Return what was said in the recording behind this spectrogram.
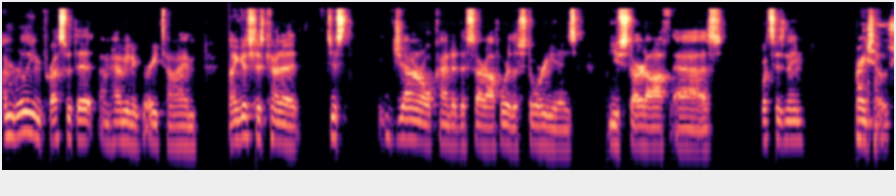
I'm really impressed with it. I'm having a great time. I guess just kind of just general kind of to start off where the story is. You start off as what's his name? Kratos.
